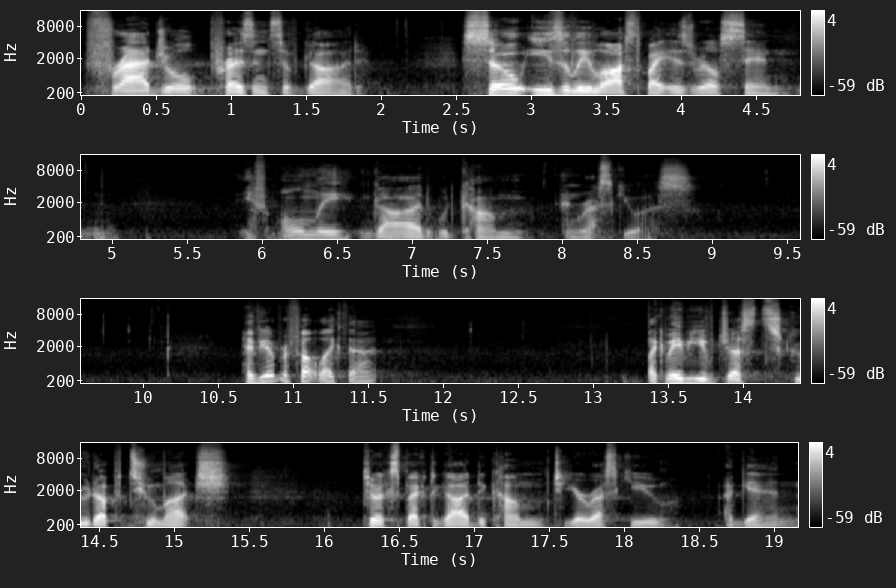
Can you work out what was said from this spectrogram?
fragile presence of God, so easily lost by Israel's sin. If only God would come and rescue us. Have you ever felt like that? Like maybe you've just screwed up too much to expect God to come to your rescue again.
